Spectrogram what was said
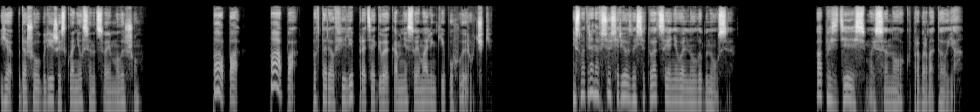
Я подошел ближе и склонился над своим малышом. «Папа!» Папа!» — повторял Филипп, протягивая ко мне свои маленькие пухлые ручки. Несмотря на всю серьезность ситуации, я невольно улыбнулся. «Папа здесь, мой сынок», — пробормотал я.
